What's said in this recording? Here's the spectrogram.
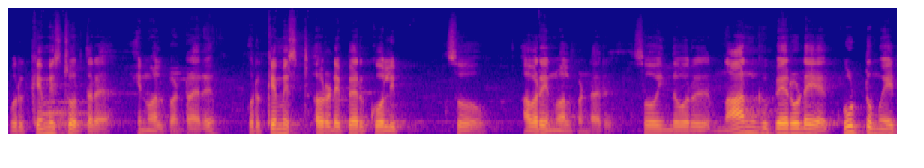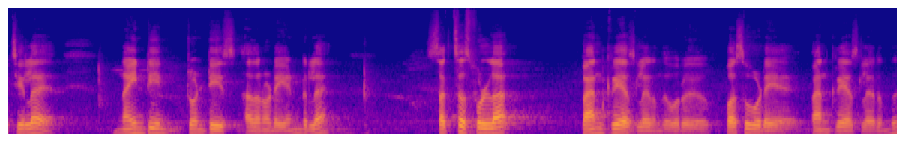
ஒரு கெமிஸ்ட் ஒருத்தரை இன்வால்வ் பண்ணுறாரு ஒரு கெமிஸ்ட் அவருடைய பேர் கோலிப். ஸோ அவரை இன்வால்வ் பண்ணார் ஸோ இந்த ஒரு நான்கு பேருடைய கூட்டு முயற்சியில் நைன்டீன் டுவெண்ட்டீஸ் அதனுடைய எண்டில் சக்ஸஸ்ஃபுல்லாக பேன்க்ரியாஸில் இருந்து ஒரு பசுவுடைய பேன்க்ரியாஸில் இருந்து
